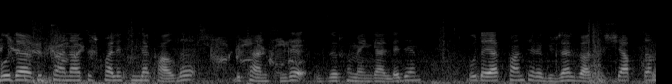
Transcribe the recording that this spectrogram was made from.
Bu da bir tane atış paletinde kaldı. Bir tanesinde zırhım engelledi. Bu da yak pantere güzel bir atış yaptım.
